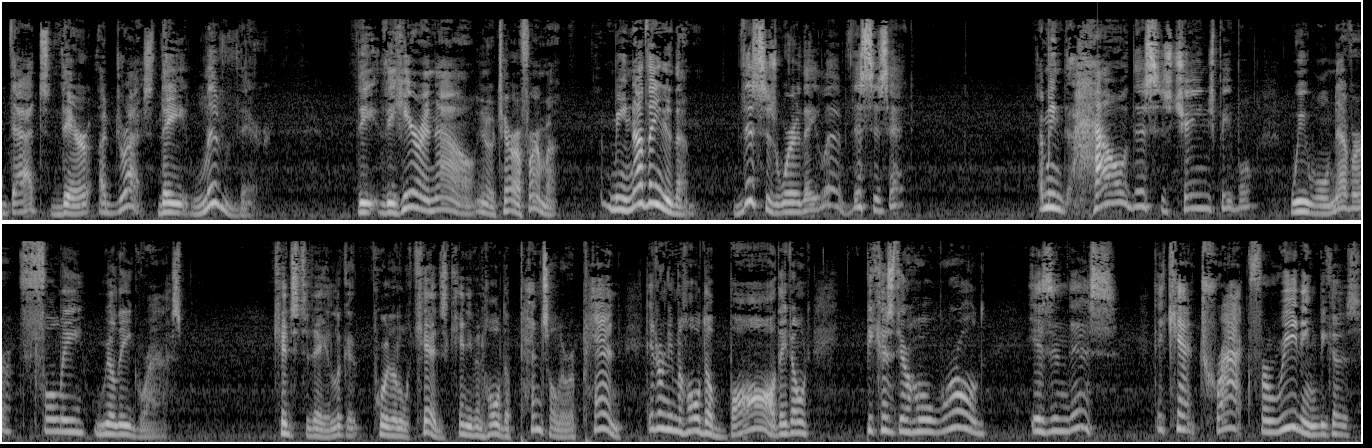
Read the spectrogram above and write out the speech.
That's their address. They live there. The the here and now, you know, terra firma, mean nothing to them. This is where they live. This is it. I mean, how this has changed people, we will never fully really grasp. Kids today, look at poor little kids, can't even hold a pencil or a pen. They don't even hold a ball. They don't, because their whole world is in this. They can't track for reading because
